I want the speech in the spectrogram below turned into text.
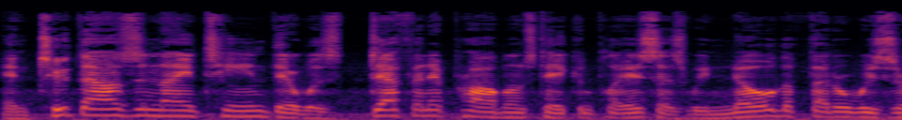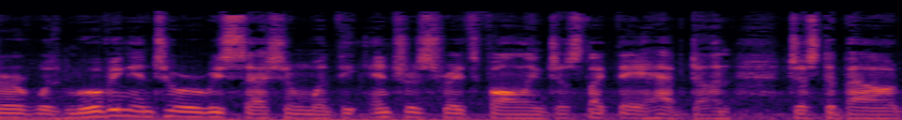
In 2019, there was definite problems taking place as we know the Federal Reserve was moving into a recession with the interest rates falling just like they have done just about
